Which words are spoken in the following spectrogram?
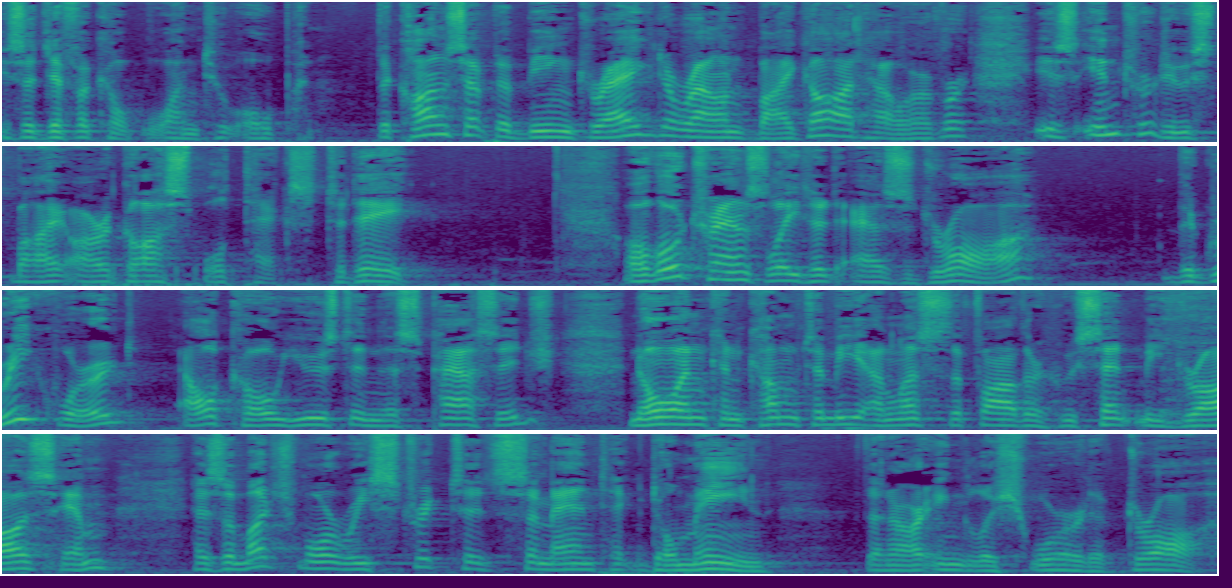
is a difficult one to open. The concept of being dragged around by God, however, is introduced by our gospel text today. Although translated as draw, the Greek word, elko, used in this passage, no one can come to me unless the Father who sent me draws him, has a much more restricted semantic domain than our English word of draw.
